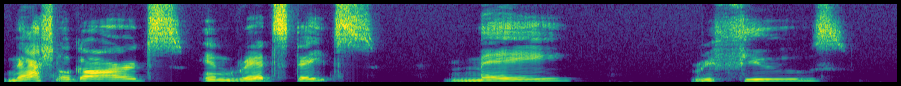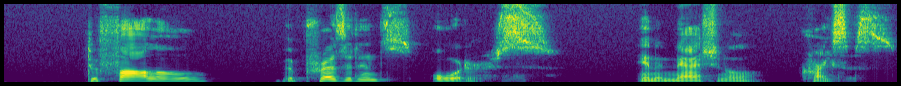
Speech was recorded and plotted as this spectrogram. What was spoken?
National Guards in red states may refuse to follow the president's orders in a national crisis,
